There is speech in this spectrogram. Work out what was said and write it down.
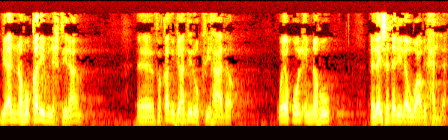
لأنه قريب الاحتلام آه، فقد يجادلك في هذا ويقول إنه ليس دليلا واضحا لك.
